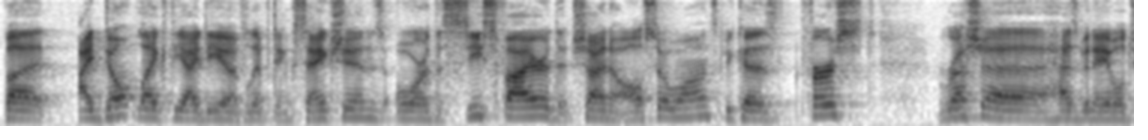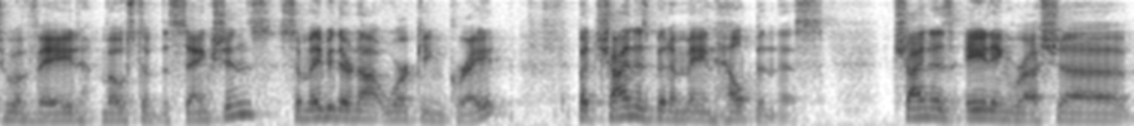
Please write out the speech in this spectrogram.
But I don't like the idea of lifting sanctions or the ceasefire that China also wants because, first, Russia has been able to evade most of the sanctions, so maybe they're not working great. But China's been a main help in this. China's aiding Russia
